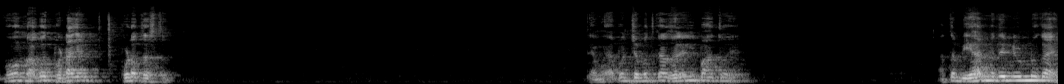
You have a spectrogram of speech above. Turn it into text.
मोहन भागवत फटाके फोडत असतात. त्यामुळे आपण चमत्कार झालेले पाहतोय. आता बिहारमध्ये निवडणूक आहे.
